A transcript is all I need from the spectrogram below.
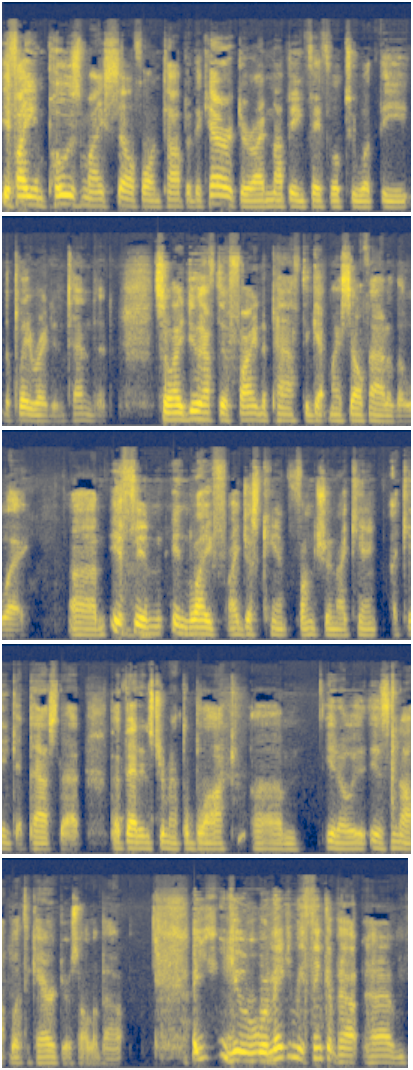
if I impose myself on top of the character, I'm not being faithful to what the the playwright intended. So I do have to find a path to get myself out of the way. Um, if in in life I just can't function, I can't I can't get past that. That that instrumental block, um, you know, is not what the character is all about. Uh, you were making me think about. Um,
